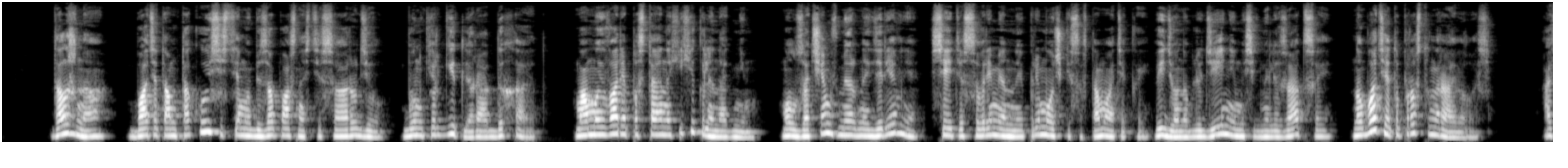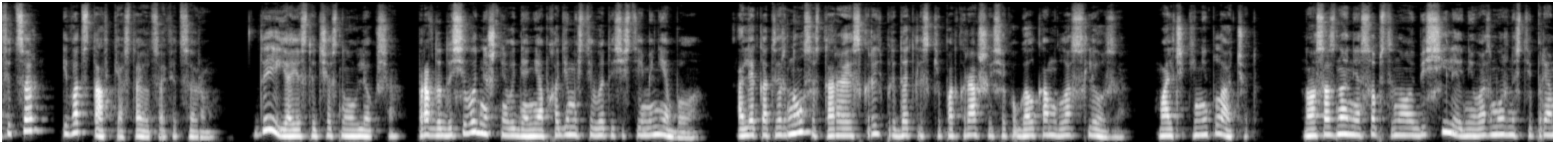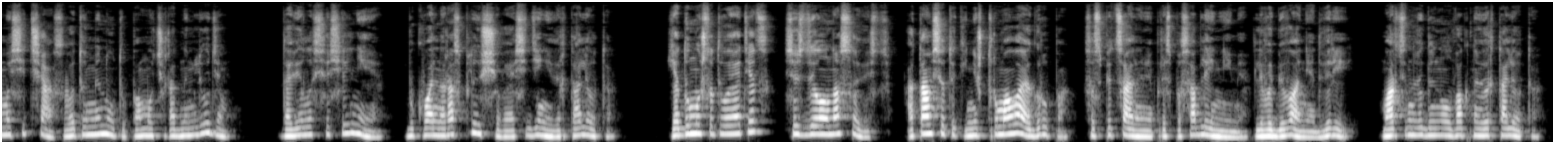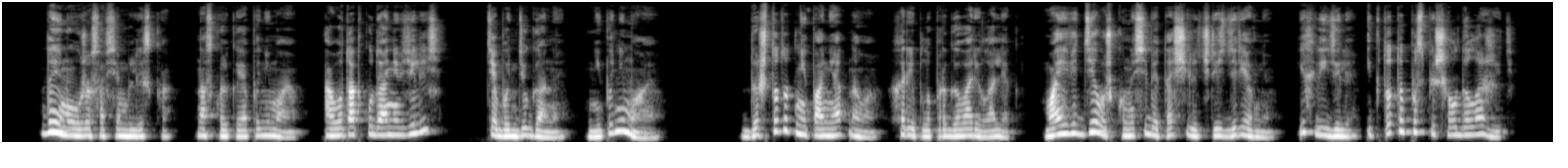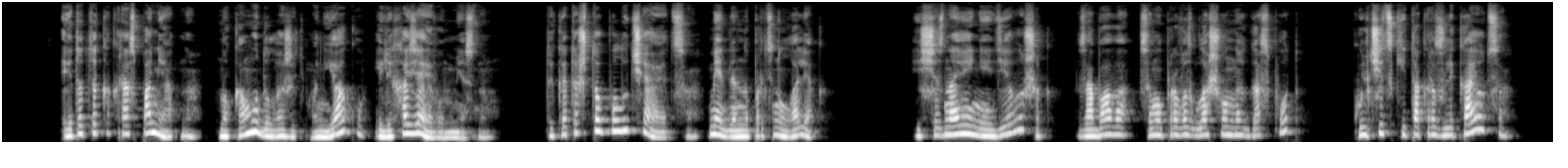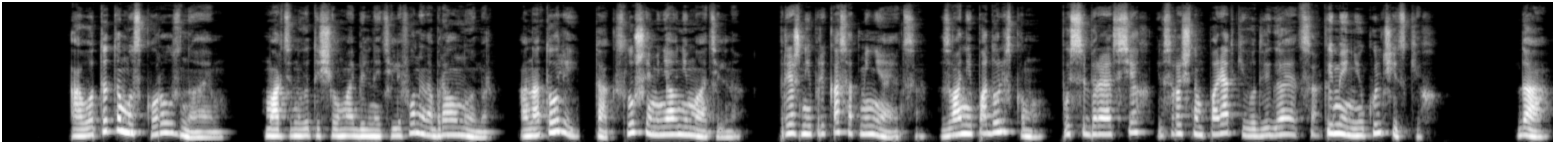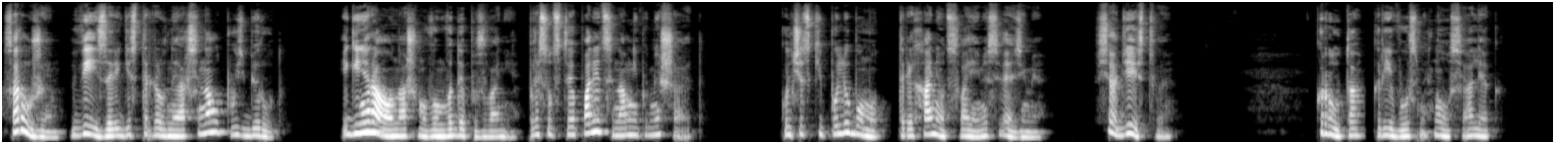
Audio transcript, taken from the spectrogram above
Должна, Батя там такую систему безопасности соорудил. Бункер Гитлера отдыхает. Мама и Варя постоянно хихикали над ним. Мол, зачем в мирной деревне все эти современные примочки с автоматикой, видеонаблюдением и сигнализацией? Но бате это просто нравилось. Офицер и в отставке остается офицером. Да и я, если честно, увлекся. Правда, до сегодняшнего дня необходимости в этой системе не было. Олег отвернулся, стараясь скрыть предательски подкравшиеся к уголкам глаз слезы. Мальчики не плачут. Но осознание собственного бессилия, невозможности прямо сейчас, в эту минуту помочь родным людям, давило все сильнее, буквально расплющивая сиденье вертолета. Я думаю, что твой отец все сделал на совесть, а там все-таки не штурмовая группа со специальными приспособлениями для выбивания дверей. Мартин выглянул в окно вертолета. Да и мы уже совсем близко, насколько я понимаю. А вот откуда они взялись, те бандюганы, не понимаю. «Да что тут непонятного?» – хрипло проговорил Олег. Мои ведь девушку на себе тащили через деревню. Их видели, и кто-то поспешил доложить. Это-то как раз понятно. Но кому доложить, маньяку или хозяевам местным? Так это что получается? Медленно протянул Олег. Исчезновение девушек? Забава самопровозглашенных господ? Кульчицкие так развлекаются? А вот это мы скоро узнаем. Мартин вытащил мобильный телефон и набрал номер. Анатолий? Так, слушай меня внимательно. Прежний приказ отменяется. Звони Подольскому, пусть собирает всех и в срочном порядке выдвигается к имению Кульчицких. Да, с оружием. Весь зарегистрированный арсенал пусть берут. И генералу нашему в МВД позвони. Присутствие полиции нам не помешает. Кульчицкий по-любому тряханет своими связями. Все, действуй. Круто, криво усмехнулся Олег.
